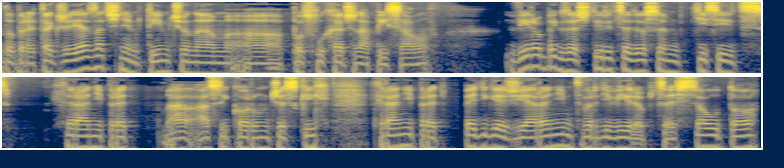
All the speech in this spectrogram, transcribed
Dobre, takže ja začnem tým, čo nám uh, posluchač napísal. Výrobek za 48 tisíc chráni pred asi korún českých, chráni pred 5G žiarením, tvrdí výrobce. Sú to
